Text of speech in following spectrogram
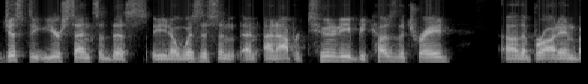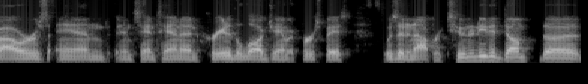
just your sense of this, you know, was this an, an, an opportunity because of the trade uh, that brought in Bowers and and Santana and created the logjam at first base? Was it an opportunity to dump the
